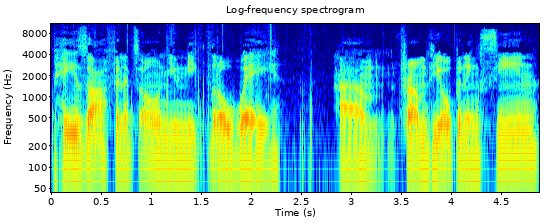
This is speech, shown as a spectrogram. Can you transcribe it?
pays off in its own unique little way. Um, from the opening scene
